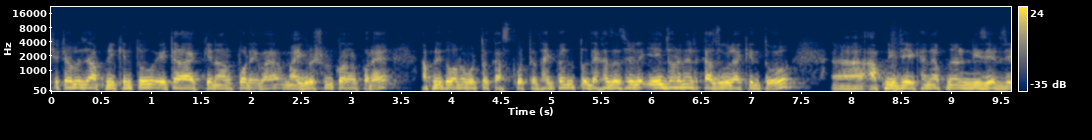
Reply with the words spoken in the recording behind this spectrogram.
সেটা হলো যে আপনি কিন্তু এটা কেনার পরে বা মাইগ্রেশন করার পরে আপনি তো অনবরত কাজ করতে থাকবেন। তো দেখা যাচ্ছে এই ধরনের কাজগুলা কিন্তু আপনি যে এখানে আপনার নিজের যে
